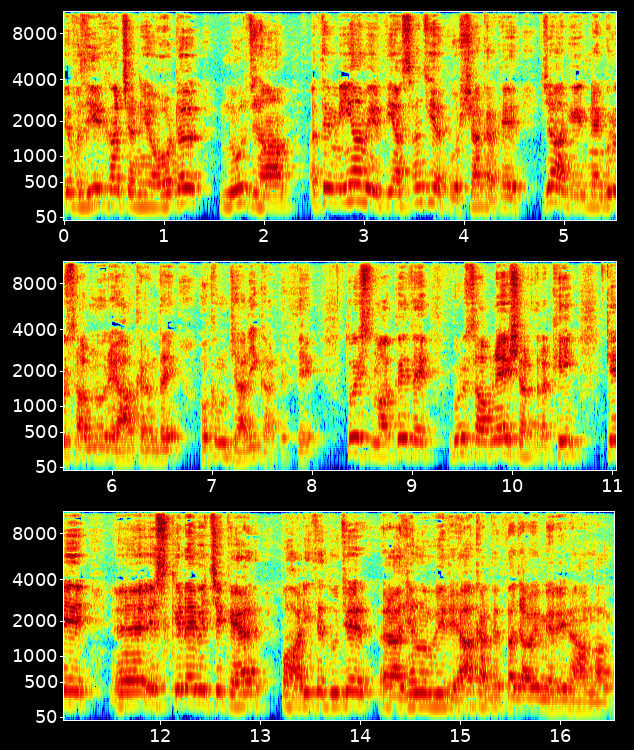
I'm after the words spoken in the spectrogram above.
ਇਹ ਵਜ਼ੀਰ ਖਾਨ ਚਨਿਓਟ ਨੂਰ ਜਹਾਂ ਅਤੇ ਮੀਆਂ ਮੀਰ ਦੀਆਂ ਸਾਂਝੀਆਂ ਕੋਸ਼ਿਸ਼ਾਂ ਕਰਕੇ ਜਹਾਂਗੀਰ ਨੇ ਗੁਰੂ ਸਾਹਿਬ ਨੂੰ ਰਿਹਾ ਕਰਨ ਦੇ ਹੁਕਮ ਜਾਰੀ ਕਰ ਦਿੱਤੇ। ਤੋਂ ਇਸ ਮੌਕੇ ਤੇ ਗੁਰੂ ਸਾਹਿਬ ਨੇ ਇਹ ਸ਼ਰਤ ਰੱਖੀ ਕਿ ਇਸ ਕਿਲੇ ਵਿੱਚ ਕੈਦ ਪਹਾੜੀ ਤੇ ਦੂਜੇ ਰਾਜਿਆਂ ਨੂੰ ਵੀ ਰਿਹਾ ਕਰ ਦਿੱਤਾ ਜਾਵੇ ਮੇਰੇ ਨਾਲ ਨਾਲ।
